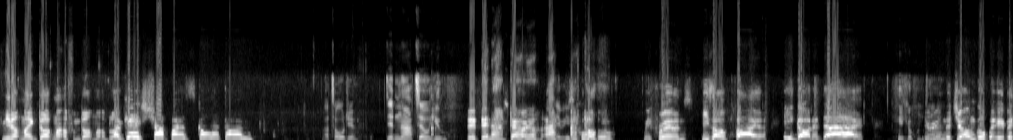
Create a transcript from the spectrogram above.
Can you not make dark matter from dark matter I'm getting shot by a skeleton. I told you. Didn't I tell you? Did they not tell you? I, we He's. I cool though. We friends. He's on fire. He gonna die. You going You're in the jungle, baby.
